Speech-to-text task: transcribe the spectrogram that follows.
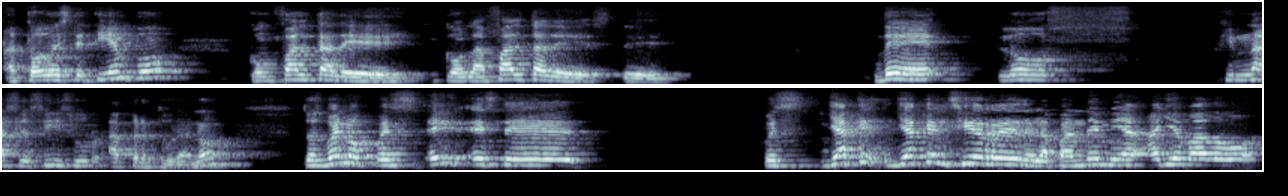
a todo este tiempo, con falta de, con la falta de, este, de los gimnasios y su apertura, ¿no? Entonces, bueno, pues, eh, este, pues ya que, ya que el cierre de la pandemia ha llevado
